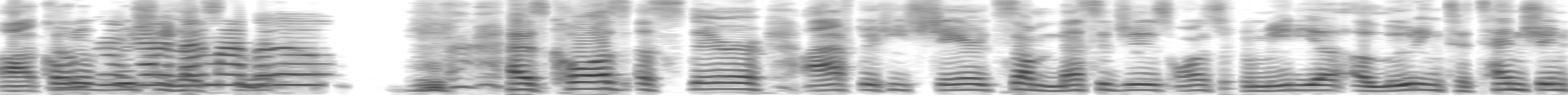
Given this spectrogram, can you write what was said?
Uh, Kota oh Ibushi God, has has caused a stir after he shared some messages on social media alluding to tension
